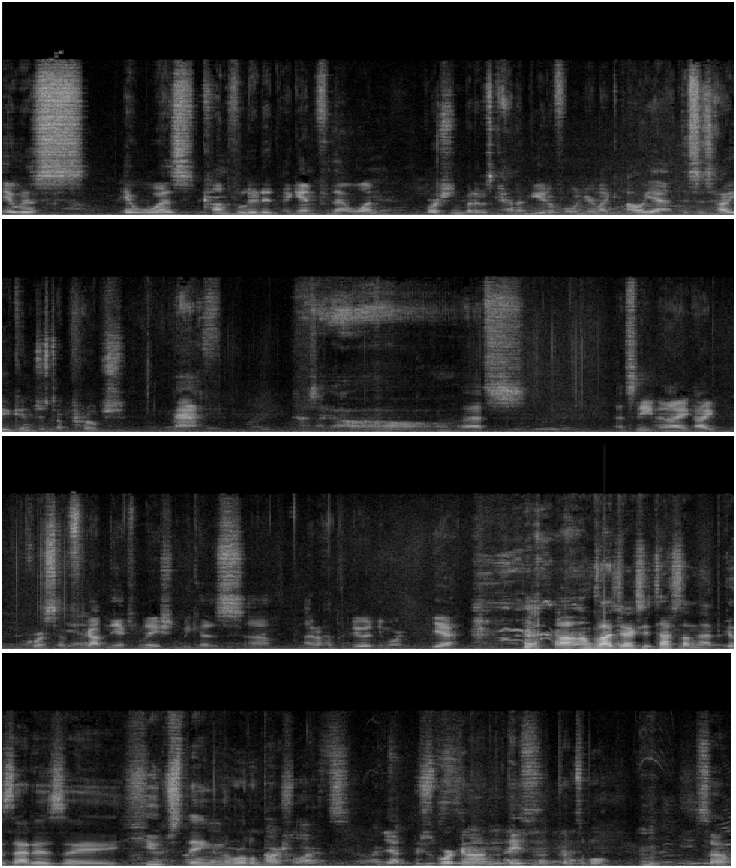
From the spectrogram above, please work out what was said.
it was it was convoluted again for that one portion but it was kind of beautiful when you're like oh yeah this is how you can just approach math. I was like oh that's that's neat. And i, I of course I've forgotten the explanation because um, i don't have to do it anymore. Yeah. uh, I'm glad you actually touched on that because that is a huge thing in the world of martial arts, yep. Which is working on the basis of principle. So,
